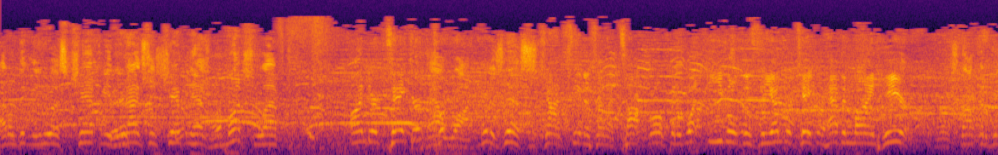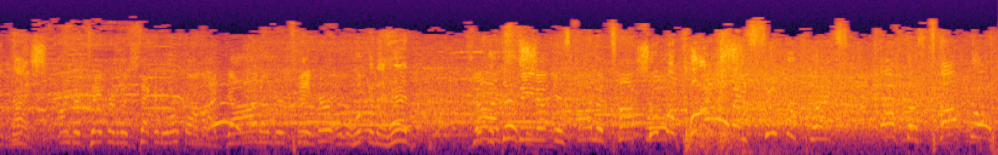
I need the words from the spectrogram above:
I don't think the U.S. champion, the United States champion, has much left. Undertaker. Now what? What is this? John Cena's on the top rope, and what evil does the Undertaker have in mind here? Oh, it's not going to be nice. Undertaker to the second rope. Oh my God, Undertaker. Overhook in the head. John Look at this. Cena is on the top rope. Superplex! Oh, a superplex off the top rope.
